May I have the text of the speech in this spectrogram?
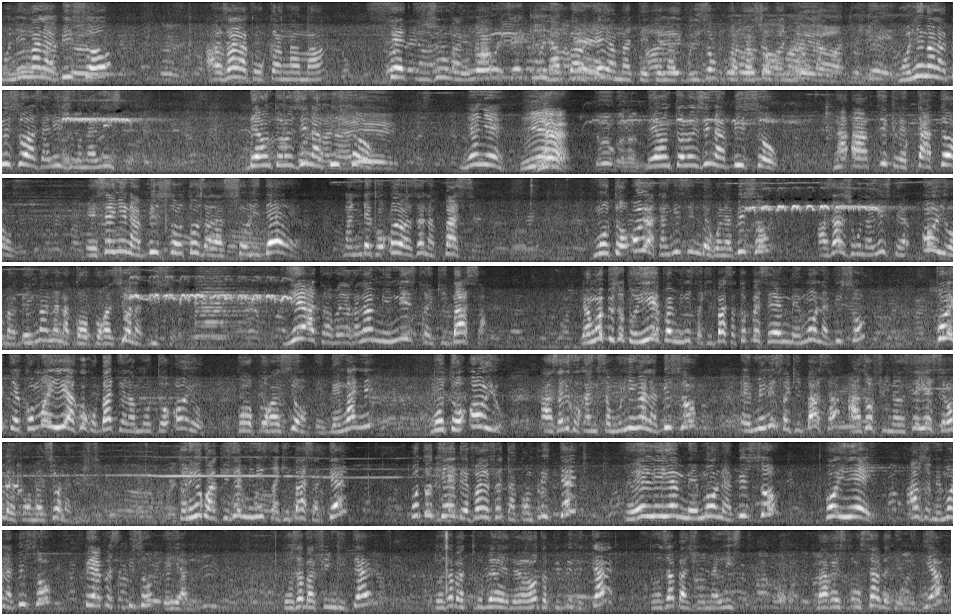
moninga na biso aza ya kokangama 7 jours lelo na parke ya matete na prison pakaso kuna moninga na biso azali journaliste deontologie na biso nyenye deontologie na biso na article 14 esengi na biso tozala solidaire Na ndeko oyo aza na pasi. Moto oyo akangisi ndeko na biso aza journaliste oyo babengana na corporation na biso ye atravayaka na ministre kibasa yango biso toye epa ministre kibasa topesa ye memo na biso mpo ete komo ye ako kobatela moto oyo corporation ebengani moto oyo azali kokangisa moninga na biso e ministre kibasa azofinanse ye selon bainformation na biso tolingi koakize ministre kibasa te mpo totie ye devant ye fait accompli te toyeli ye memo na biso mpo ye azwa memo na biso mpe apesa biso eyano toza bafingi te toza batroubleur de ordre public te toza bajournaliste baresponsable des médias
